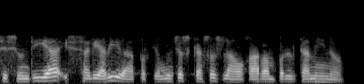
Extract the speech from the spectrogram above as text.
si se hundía y salía viva, porque en muchos casos la ahogaban por el camino.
